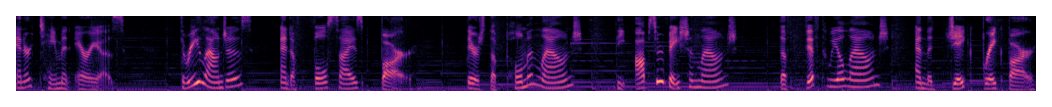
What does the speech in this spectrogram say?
entertainment areas, three lounges, and a full-size bar. There's the Pullman Lounge, the Observation Lounge, the Fifth Wheel Lounge, and the Jake Brake Bar,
